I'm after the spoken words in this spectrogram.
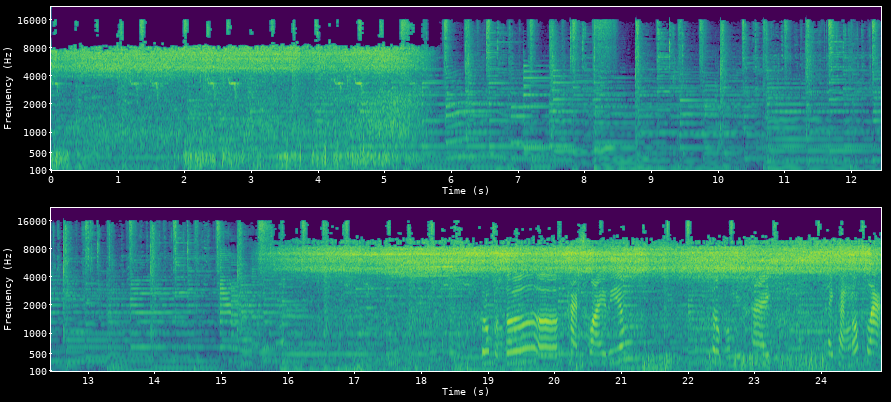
ក្រុមប្រទើខេត្តស្វាយរៀងស្រុកក៏មានខេត្តខេត្តខាងនោះផ្លាក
